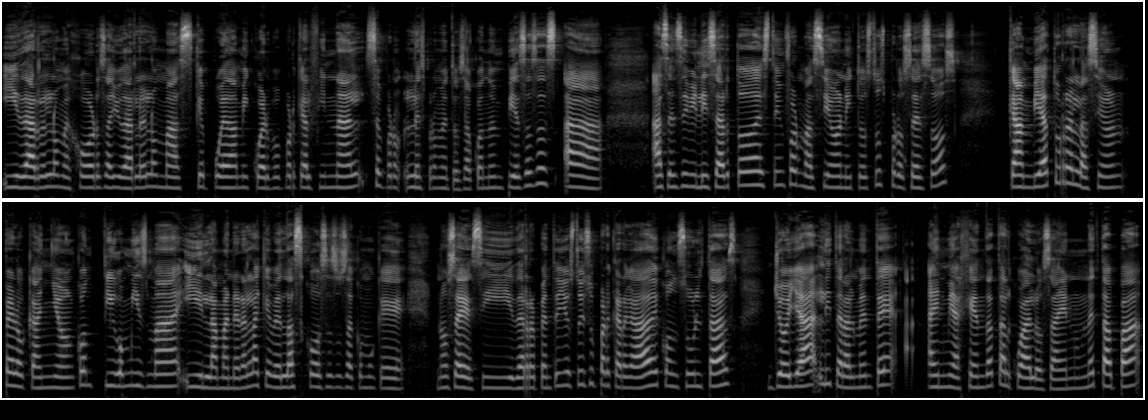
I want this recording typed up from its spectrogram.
y darle lo mejor, o sea, ayudarle lo más que pueda a mi cuerpo, porque al final, les prometo, o sea, cuando empiezas a, a sensibilizar toda esta información y todos estos procesos, cambia tu relación, pero cañón contigo misma y la manera en la que ves las cosas, o sea, como que, no sé, si de repente yo estoy súper cargada de consultas, yo ya literalmente en mi agenda tal cual, o sea, en una etapa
